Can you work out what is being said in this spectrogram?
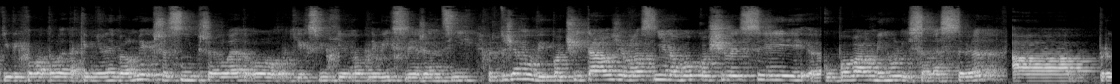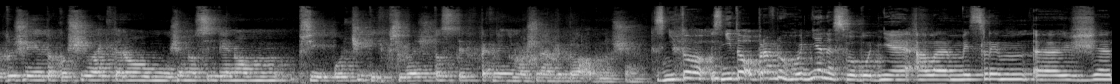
ti vychovatelé taky měli velmi přesný přehled o, o těch svých jednotlivých svěřencích, protože mu vypočítal, že vlastně novou košili si kupoval minulý semestr a protože je to košile, kterou může nosit jenom při určitých příležitostech, tak není možné, aby byla obnošena. Zní to, zní to opravdu hodně nesvobodně, ale myslím, eh, že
